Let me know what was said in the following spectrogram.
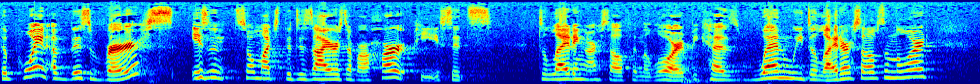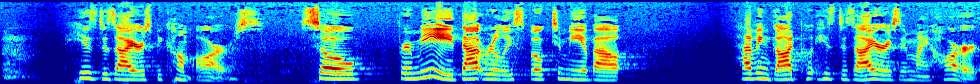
the point of this verse isn't so much the desires of our heart piece, it's delighting ourselves in the Lord, because when we delight ourselves in the Lord, His desires become ours. So, for me, that really spoke to me about having God put His desires in my heart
